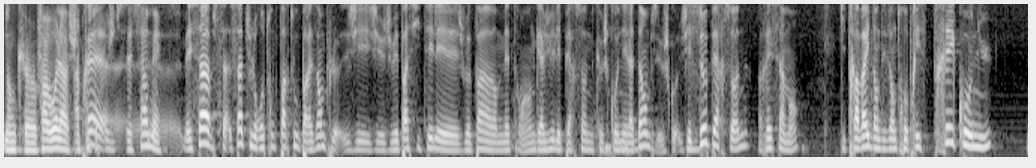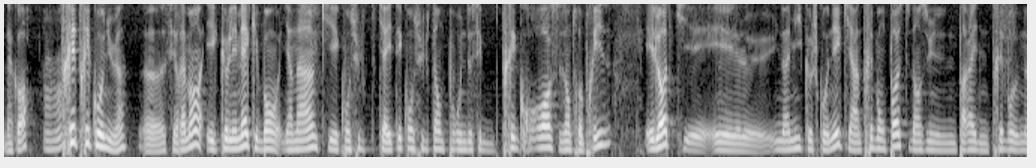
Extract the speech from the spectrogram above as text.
Donc, euh, enfin voilà, je Après, je disais ça, mais euh, mais ça, ça, tu le retrouves partout. Par exemple, je je vais pas citer les, je vais pas mettre engager les personnes que je connais là-dedans. J'ai deux personnes récemment qui travaillent dans des entreprises très connues, d'accord, mhm. très très connues. Hein. Euh, c'est vraiment et que les mecs, bon, il y en a un qui est consult, qui a été consultant pour une de ces très grosses entreprises. Et l'autre qui est, une amie que je connais qui a un très bon poste dans une pareil une très bonne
